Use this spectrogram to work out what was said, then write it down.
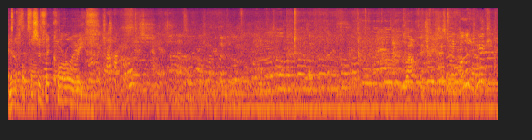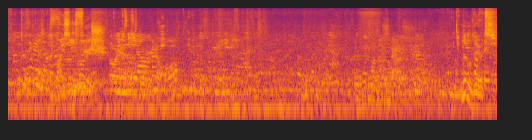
Beautiful Pacific coral reef. I see fish. Little dudes.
